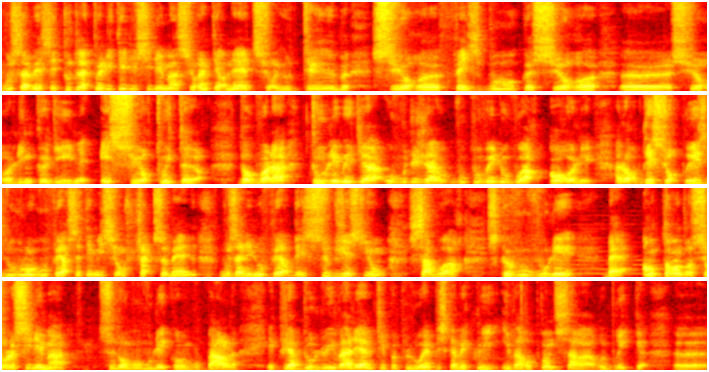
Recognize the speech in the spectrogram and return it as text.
vous savez, c'est toute l'actualité du cinéma sur Internet, sur YouTube, sur euh, Facebook, sur, euh, euh, sur LinkedIn et sur Twitter. Donc voilà, tous les médias où vous déjà, vous pouvez nous voir en relais. Alors, des surprises, nous voulons vous faire cette émission chaque semaine. Vous allez nous faire des suggestions, savoir ce que vous voulez ben, entendre sur le cinéma, ce dont vous voulez qu'on vous parle. Et puis Abdul, lui, va aller un petit peu plus loin, puisqu'avec lui, il va reprendre sa rubrique euh,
